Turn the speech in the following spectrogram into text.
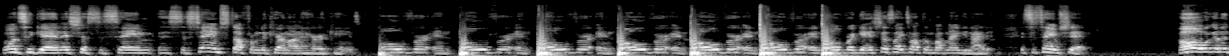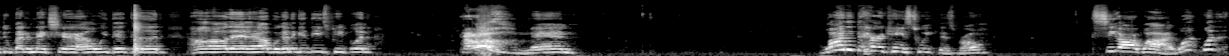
Once again, it's just the same. It's the same stuff from the Carolina Hurricanes, over and over and over and over and over and over and over again. It's just like talking about Man United. It's the same shit. Oh, we're gonna do better next year. Oh, we did good. Oh, the hell, we're gonna get these people in. Oh man, why did the Hurricanes tweet this, bro? CRY. What? What?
